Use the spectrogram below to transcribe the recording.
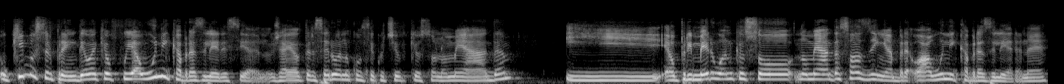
o que me surpreendeu é que eu fui a única brasileira esse ano. Já é o terceiro ano consecutivo que eu sou nomeada. E é o primeiro ano que eu sou nomeada sozinha, a única brasileira, né?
